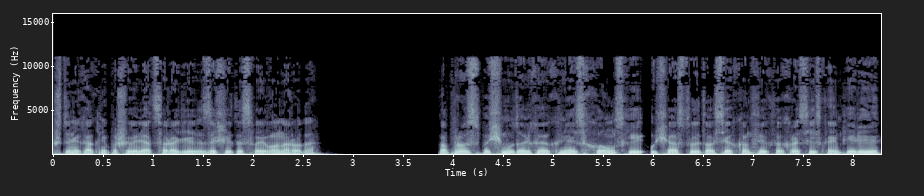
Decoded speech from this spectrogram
что никак не пошевелятся ради защиты своего народа. Вопрос, почему только князь Холмский участвует во всех конфликтах Российской империи,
